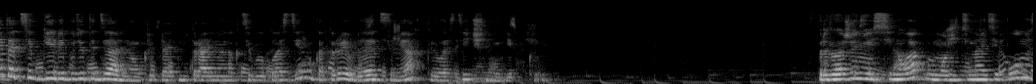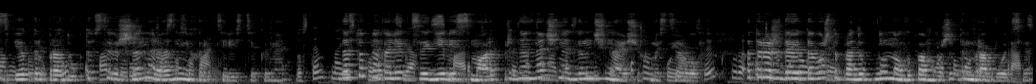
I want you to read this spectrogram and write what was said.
Этот тип гелей будет идеально укреплять натуральную ногтевую пластину, которая является мягкой, эластичной и гибкой. В предложении Similac вы можете найти полный спектр продуктов с совершенно разными характеристиками. Доступна коллекция гелей Smart, предназначенная для начинающих мастеров, которые ожидают того, что продукт немного поможет им в работе.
